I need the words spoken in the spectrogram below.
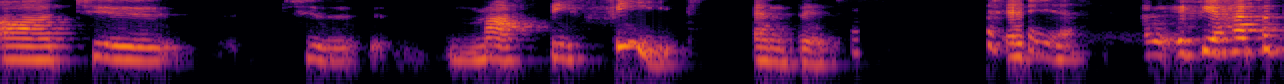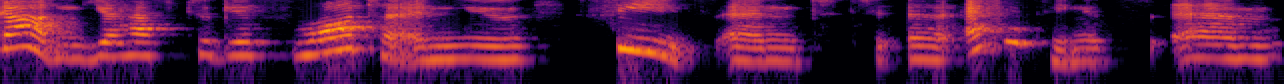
or to to must be feed and this. yes if you have a garden, you have to give water and new seeds and uh, everything. It's um,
